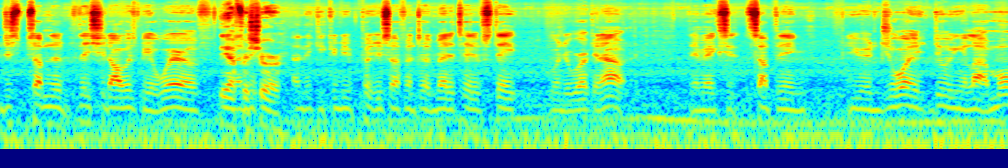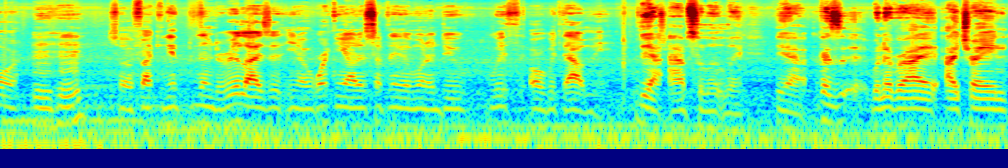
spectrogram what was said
just just something that they should always be aware of Yeah, for think- sure. I think you can be put yourself into a meditative state when you're working out and it makes it something you enjoy doing a lot more Mm-hmm. so if I can get them to realize that you know working out is something they want to do with or without me. Yeah, absolutely. Yeah, because whenever I, I train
